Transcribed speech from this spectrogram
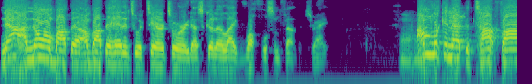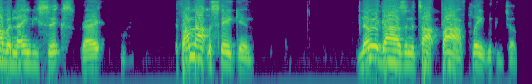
now I know I'm about to I'm about to head into a territory that's gonna like ruffle some feathers, right? Uh-huh. I'm looking at the top five of '96, right? If I'm not mistaken, none of the guys in the top five played with each other.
